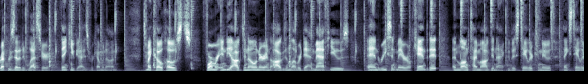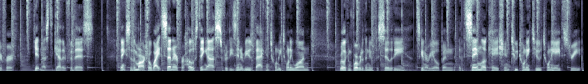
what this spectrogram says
Representative Lesser, thank you guys for coming on. To my co hosts, former India Ogden owner and Ogden lover Dan Matthews, and recent mayoral candidate and longtime Ogden activist Taylor Knuth. Thanks, Taylor, for getting us together for this. Thanks to the Marshall White Center for hosting us for these interviews back in 2021. We're looking forward to the new facility. It's going to reopen at the same location, 222 28th Street,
